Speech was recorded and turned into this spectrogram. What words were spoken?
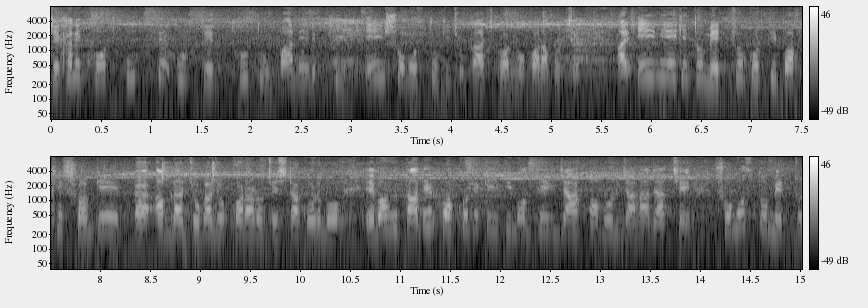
যেখানে খোদ উঠতে উঠতে থুতু, পানের ফিট এই সমস্ত কিছু কাজকর্ম করা হচ্ছে। আর এই নিয়ে কিন্তু মেট্রো কর্তৃপক্ষের সঙ্গে আমরা যোগাযোগ করারও চেষ্টা করব এবং তাদের পক্ষ থেকে ইতিমধ্যেই যা খবর জানা যাচ্ছে, সমস্ত মেট্রো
